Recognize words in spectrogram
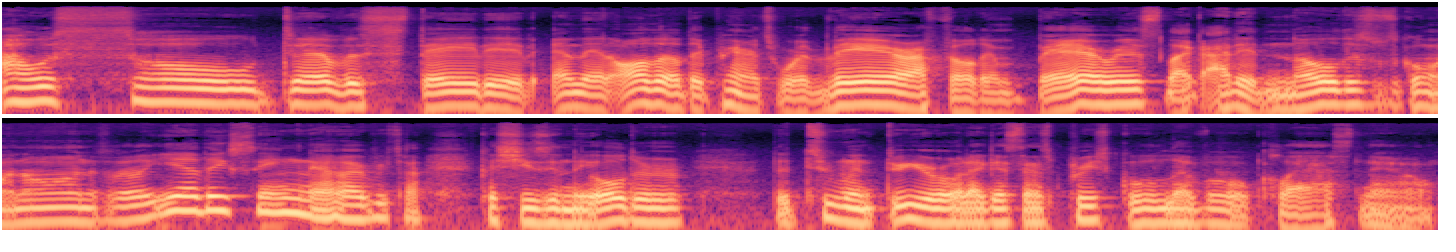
I was so devastated. And then all the other parents were there. I felt embarrassed. Like I didn't know this was going on. So, like, yeah, they sing now every time. Because she's in the older, the two and three year old, I guess that's preschool level class now.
